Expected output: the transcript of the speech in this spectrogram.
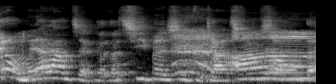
因为我们要让整个的气氛是比较轻松的，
